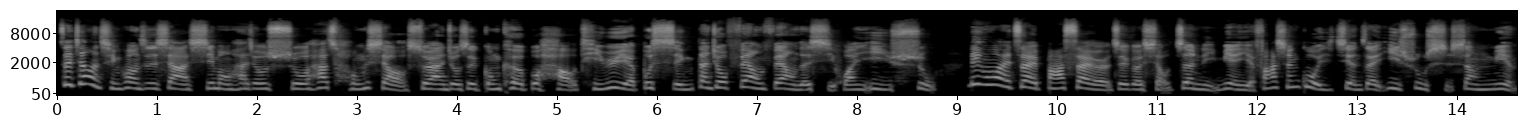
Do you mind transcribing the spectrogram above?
在这样的情况之下，西蒙他就说，他从小虽然就是功课不好，体育也不行，但就非常非常的喜欢艺术。另外，在巴塞尔这个小镇里面，也发生过一件在艺术史上面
